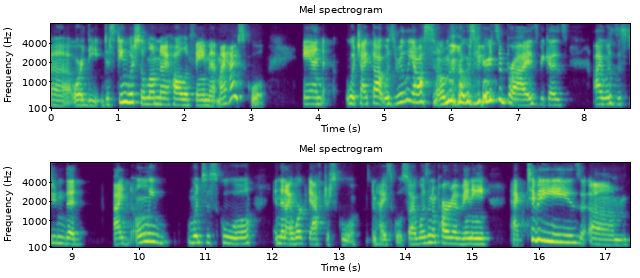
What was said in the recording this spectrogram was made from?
uh, or the Distinguished Alumni Hall of Fame at my high school. And which I thought was really awesome. I was very surprised because I was the student that I only went to school and then I worked after school in high school. So I wasn't a part of any activities, um,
